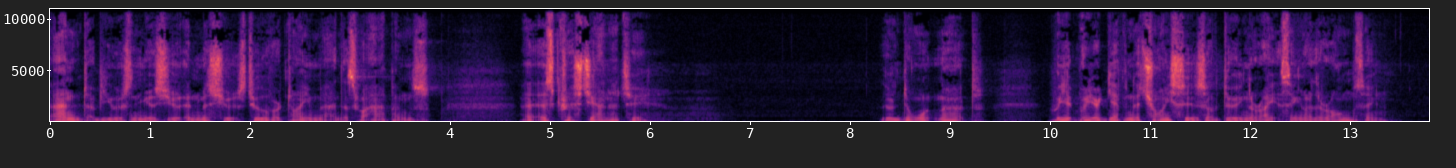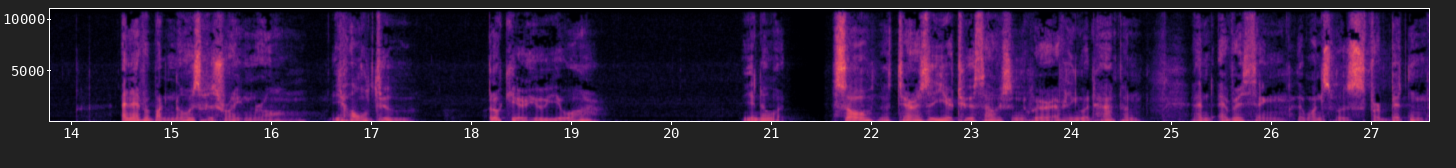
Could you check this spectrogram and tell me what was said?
and abused and, misused, and misused too over time. And that's what happens as Christianity. They don't want that where, you, where you're given the choices of doing the right thing or the wrong thing. And everyone knows what's right and wrong. You all do. I don't care who you are. You know it. So, the terrors of the year 2000, where everything would happen, and everything that once was forbidden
